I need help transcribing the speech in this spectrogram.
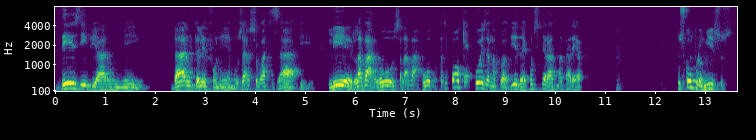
desde enviar um e-mail, dar um telefonema, usar o seu WhatsApp, ler, lavar louça, lavar roupa, fazer qualquer coisa na tua vida é considerado uma tarefa. Os compromissos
